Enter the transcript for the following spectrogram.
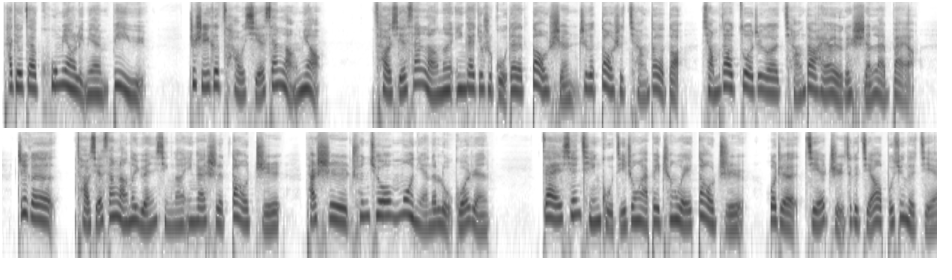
他就在枯庙里面避雨。这是一个草鞋三郎庙，草鞋三郎呢，应该就是古代的道神。这个道是强盗的盗，想不到做这个强盗还要有个神来拜啊。这个草鞋三郎的原型呢，应该是道直，他是春秋末年的鲁国人，在先秦古籍中啊，被称为道直或者桀止，这个桀骜不驯的桀。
